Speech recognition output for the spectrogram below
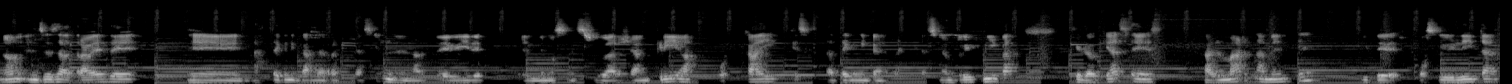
¿no? Entonces a través de eh, las técnicas de respiración en el arte de vivir tenemos en Sudarshan Kriya o Sky, que es esta técnica de respiración rítmica, que lo que hace es calmar la mente y te posibilita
